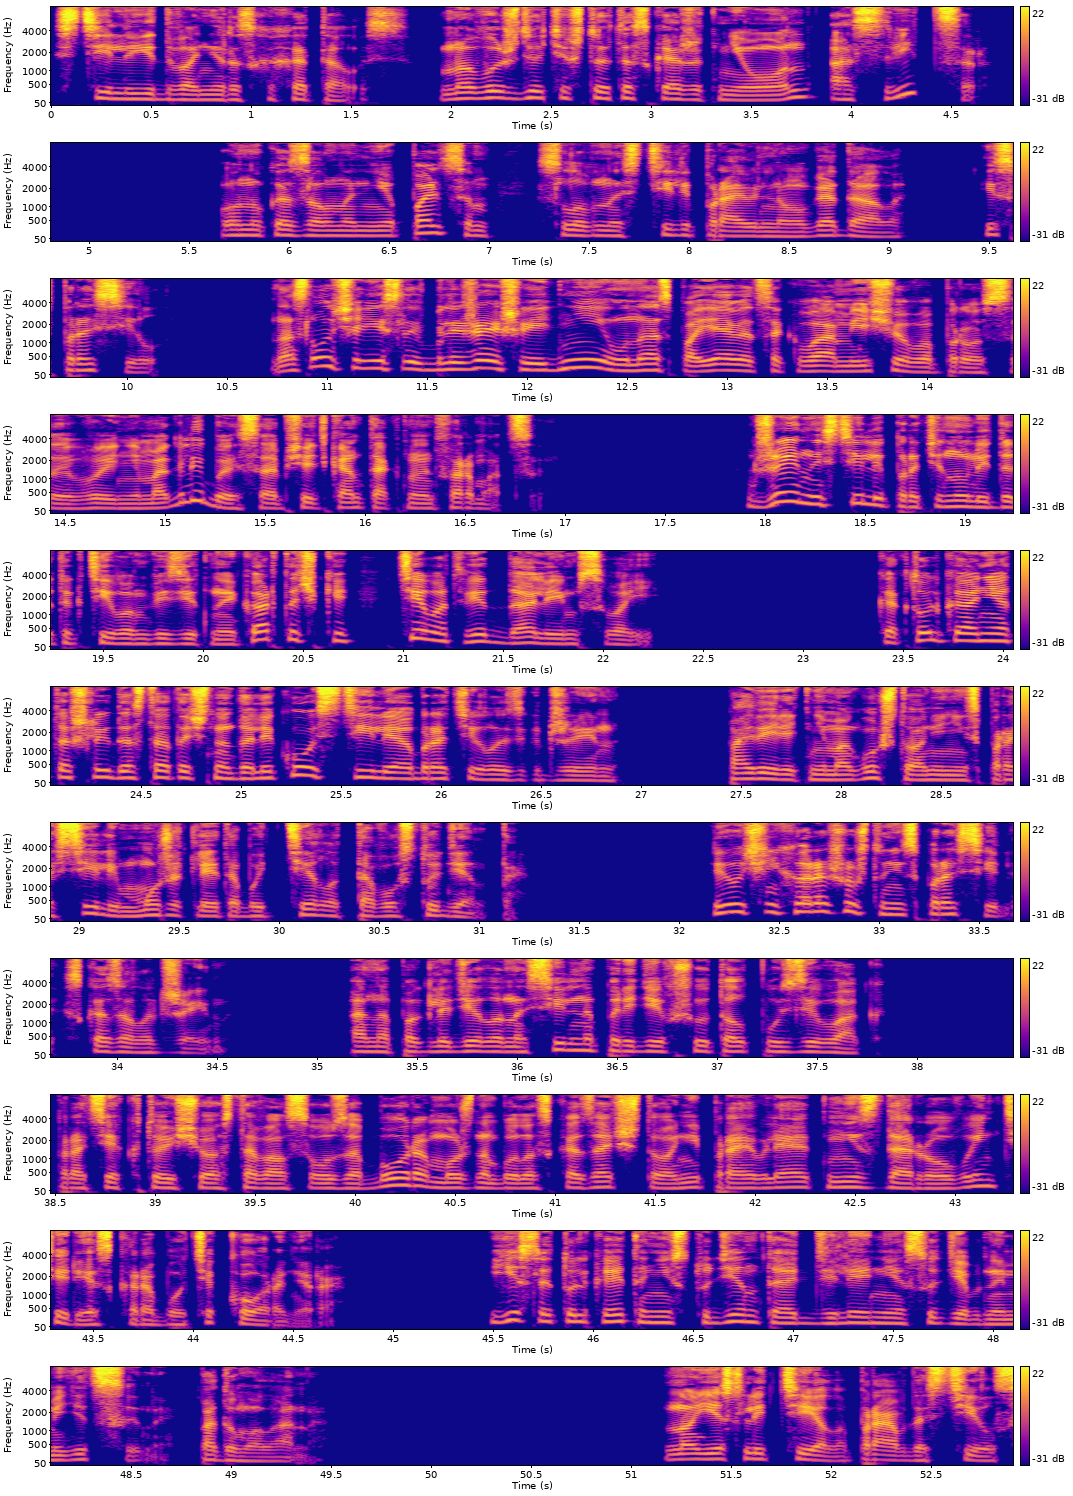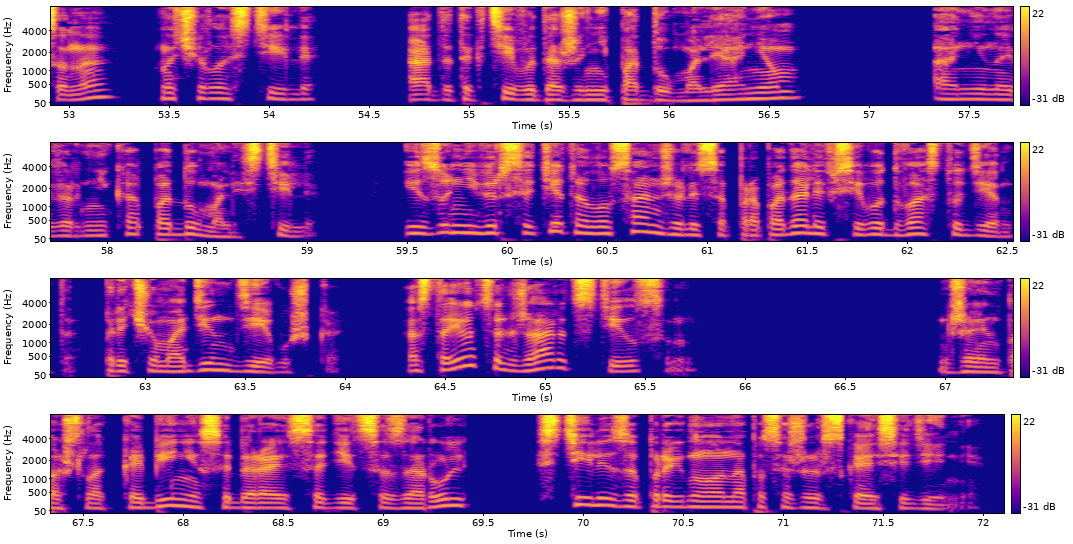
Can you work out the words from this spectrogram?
Стили едва не расхохоталась. «Но вы ждете, что это скажет не он, а Свитцер?» Он указал на нее пальцем, словно стиле правильно угадала, и спросил. «На случай, если в ближайшие дни у нас появятся к вам еще вопросы, вы не могли бы сообщить контактную информацию?» Джейн и Стили протянули детективам визитные карточки, те в ответ дали им свои. Как только они отошли достаточно далеко, Стили обратилась к Джейн. «Поверить не могу, что они не спросили, может ли это быть тело того студента». «И очень хорошо, что не спросили», — сказала Джейн. Она поглядела на сильно поредевшую толпу зевак. Про тех, кто еще оставался у забора, можно было сказать, что они проявляют нездоровый интерес к работе коронера. «Если только это не студенты отделения судебной медицины», — подумала она. «Но если тело, правда, Стилсона», — начала Стиле, «а детективы даже не подумали о нем», они наверняка подумали, Стиле. Из университета Лос-Анджелеса пропадали всего два студента, причем один девушка. Остается Джаред Стилсон. Джейн пошла к кабине, собираясь садиться за руль, Стили запрыгнула на пассажирское сиденье.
